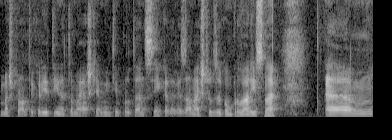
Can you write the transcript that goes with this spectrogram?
Mas pronto, a creatina também acho que é muito importante, sim, cada vez há mais estudos a comprovar isso, não é? Um,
